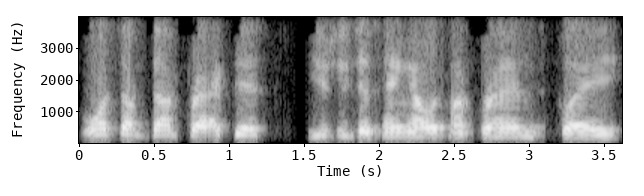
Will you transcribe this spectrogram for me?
once I'm done practice, usually just hang out with my friends, play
